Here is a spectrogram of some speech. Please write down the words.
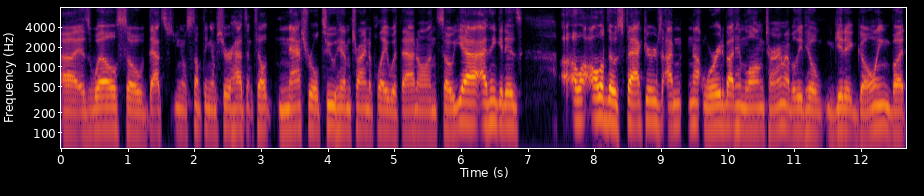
uh, as well. So that's you know something I'm sure hasn't felt natural to him trying to play with that on. So yeah, I think it is all of those factors. I'm not worried about him long term. I believe he'll get it going, but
